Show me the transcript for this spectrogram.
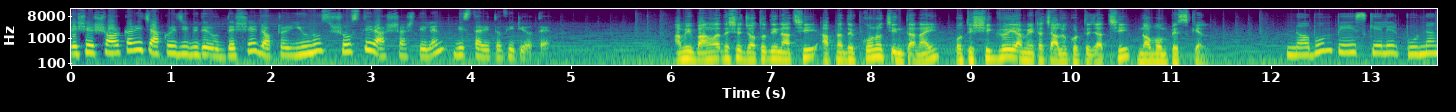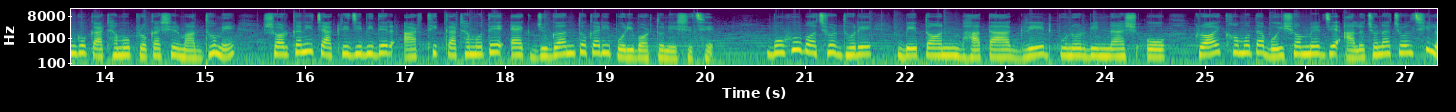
দেশের সরকারি চাকরিজীবীদের উদ্দেশ্যে ডক্টর ইউনুস স্বস্তির আশ্বাস দিলেন বিস্তারিত ভিডিওতে। আমি বাংলাদেশে যতদিন আছি আপনাদের কোনো চিন্তা নাই অতি শীঘ্রই আমি এটা চালু করতে যাচ্ছি নবম পে স্কেল। নবম পে স্কেলের পূর্ণাঙ্গ কাঠামো প্রকাশের মাধ্যমে সরকারি চাকরিজীবীদের আর্থিক কাঠামোতে এক যুগান্তকারী পরিবর্তন এসেছে। বহু বছর ধরে বেতন ভাতা গ্রেড পুনর্বিন্যাস ও ক্রয় ক্ষমতা বৈষম্যের যে আলোচনা চলছিল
